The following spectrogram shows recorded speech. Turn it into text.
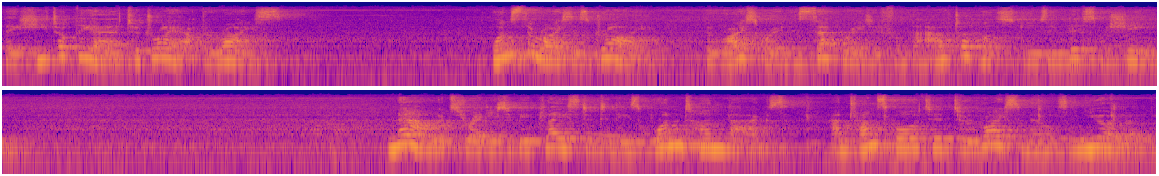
they heat up the air to dry out the rice. Once the rice is dry, the rice grain is separated from the outer husk using this machine. Now it's ready to be placed into these one-ton bags and transported to rice mills in Europe.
